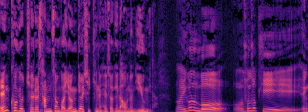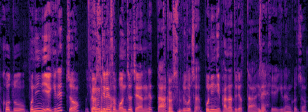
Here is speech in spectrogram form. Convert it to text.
앵커 교체를 삼성과 연결시키는 해석이 나오는 이유입니다. 어, 이거는 뭐 어, 손석희 앵커도 본인이 얘기를 했죠. 경영진에서. 먼저 제안을 했다. 그렇습니다. 그리고 자, 본인이 받아들였다. 이렇게 네. 얘기를 한 거죠.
